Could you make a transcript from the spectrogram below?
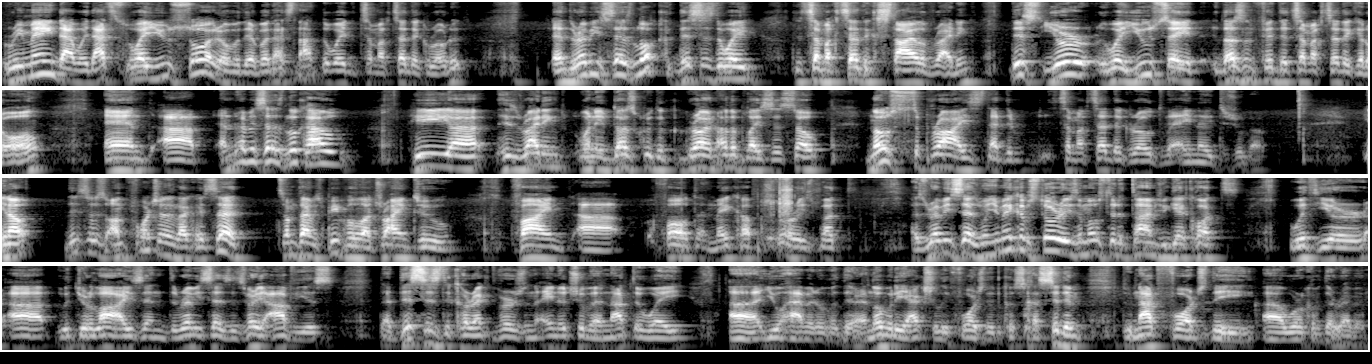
remained that way. That's the way you saw it over there, but that's not the way that Tzemach Tzedek wrote it. And the Rebbe says, look, this is the way the Tzemach Tzedek style of writing. This, your way you say it, it doesn't fit the Tzemach Tzedek at all. And uh, and Rebbe says, look how he uh, his writing when he does grow in other places. So no surprise that the Tzemach Tzedek wrote Ve'enei Teshuvah. You know, this is unfortunately, like I said, sometimes people are trying to find uh, fault and make up stories, but as Rebbe says, when you make up stories, most of the times you get caught with your uh, with your lies, and the Rebbe says it's very obvious that this is the correct version, Eino Tshuva, and not the way uh, you have it over there. And nobody actually forged it because Hasidim do not forge the uh, work of the Rebbe.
